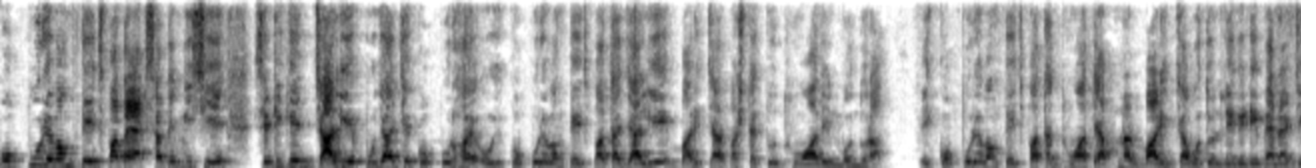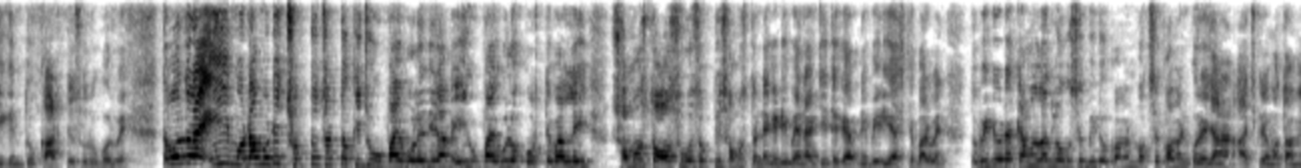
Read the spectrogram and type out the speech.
কর্পূর এবং তেজপাতা একসাথে মিশিয়ে সেটিকে জ্বালিয়ে, পূজার যে কর্পূর হয়, ওই কর্পূর এবং তেজপাতা জ্বালিয়ে বাড়ির চারপাশটা একটু ধোঁয়া দিন বন্ধুরা। এই কর্পূর এবং তেজপাতার ধোঁয়াতে আপনার বাড়ির যাবতীয় নেগেটিভ এনার্জি কিন্তু কাটতে শুরু করবে। তো বন্ধুরা, এই মোটামুটি ছোট্ট ছোট্ট কিছু উপায় বলে দিলাম। এই উপায়গুলো করতে পারলেই সমস্ত অশুভ শক্তি, সমস্ত নেগেটিভ এনার্জি থেকে আপনি বেরিয়ে আসতে পারবেন। তো ভিডিওটা কেমন লাগল অবশ্যই ভিডিও কমেন্ট বক্সে কমেন্ট করে জানান। আজকের মতো আমি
